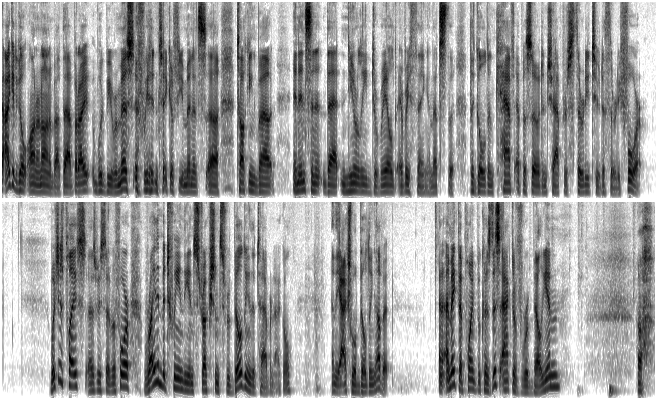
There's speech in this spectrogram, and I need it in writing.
I could go on and on about that, but I would be remiss if we didn't take a few minutes uh, talking about an incident that nearly derailed everything, and that's the, the golden calf episode in chapters 32 to 34, which is placed, as we said before, right in between the instructions for building the tabernacle and the actual building of it. And I make that point because this act of rebellion, oh,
